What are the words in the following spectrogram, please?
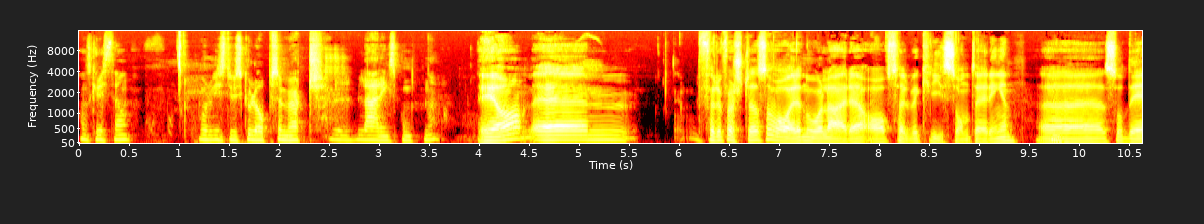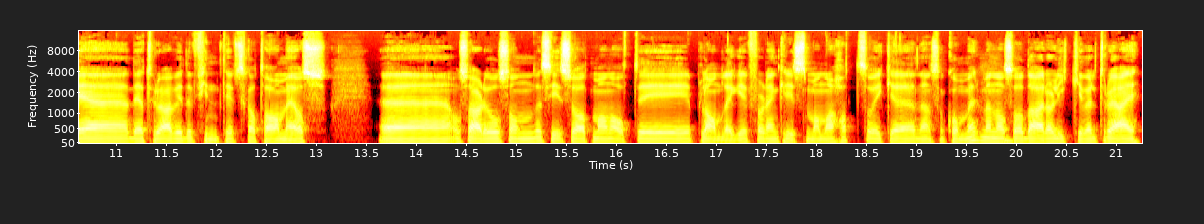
Hans Christian, hvis du skulle oppsummert læringspunktene? Ja, eh, for det første så var det noe å lære av selve krisehåndteringen. Eh, mm. Så det, det, tror jeg vi definitivt skal ta med oss. Eh, og så er det jo sånn det sies jo at man alltid planlegger for den krisen man har hatt, og ikke den som kommer. Men altså, det er allikevel, tror jeg,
